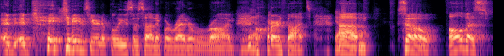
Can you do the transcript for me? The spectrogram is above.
and, and, KJ is here to police us on if we're right or wrong yeah. or our thoughts. Yeah. Um, so all of us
